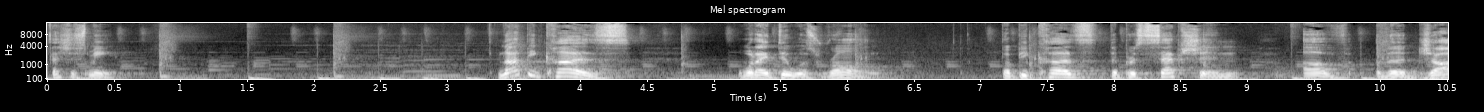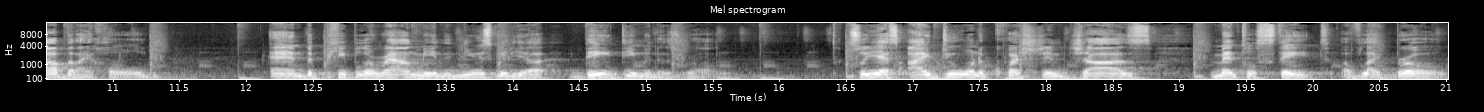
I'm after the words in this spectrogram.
That's just me. Not because what I did was wrong, but because the perception of the job that I hold and the people around me in the news media, they deem it as wrong. So, yes, I do want to question Ja's mental state of like, bro,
